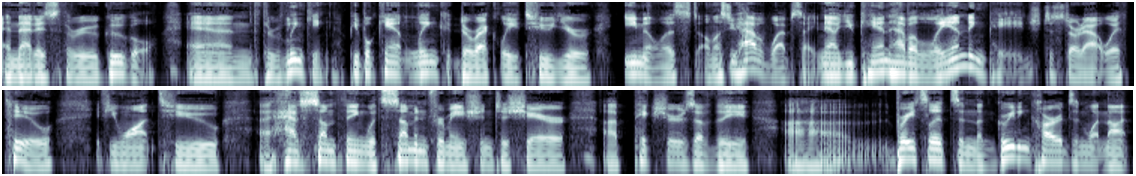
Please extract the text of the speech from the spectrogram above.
and that is through Google and through linking. People can't link directly to your email list unless you have a website. Now, you can have a landing page to start out with, too, if you want to uh, have something with some information to share, uh, pictures of the uh, bracelets and the greeting cards and whatnot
